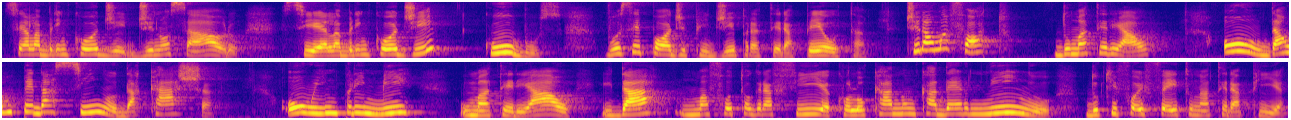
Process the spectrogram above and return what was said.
se ela brincou de dinossauro, se ela brincou de cubos, você pode pedir para a terapeuta tirar uma foto do material ou dar um pedacinho da caixa ou imprimir o material e dar uma fotografia, colocar num caderninho do que foi feito na terapia.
